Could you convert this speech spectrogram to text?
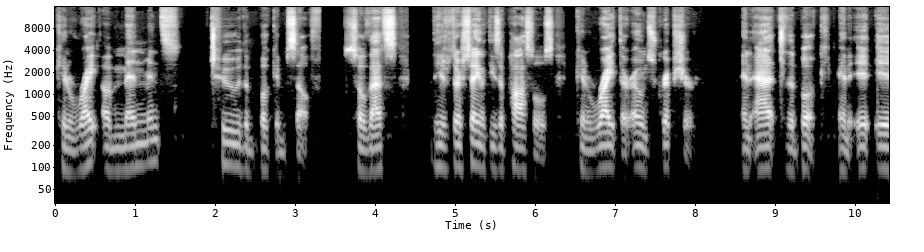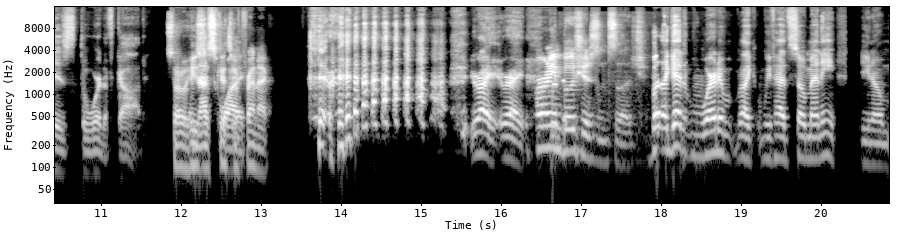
can write amendments to the book himself. So that's they're saying that these apostles can write their own scripture and add it to the book and it is the word of God. So he's a that's why- schizophrenic. You're right, right. Burning But- bushes and such. but again where do like we've had so many you know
